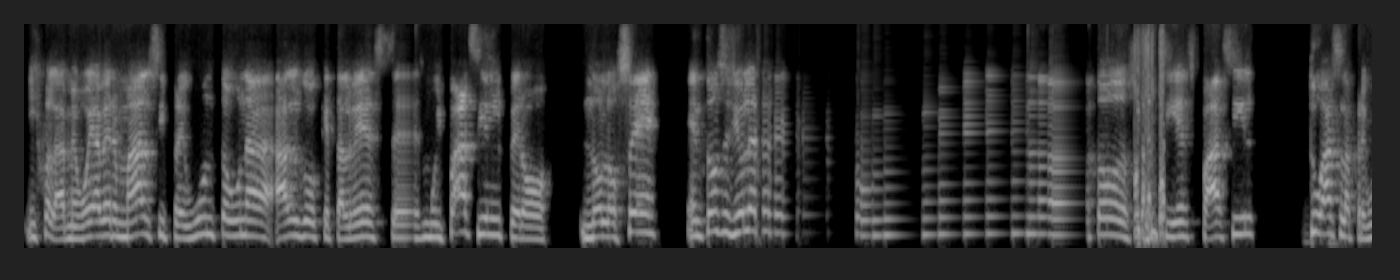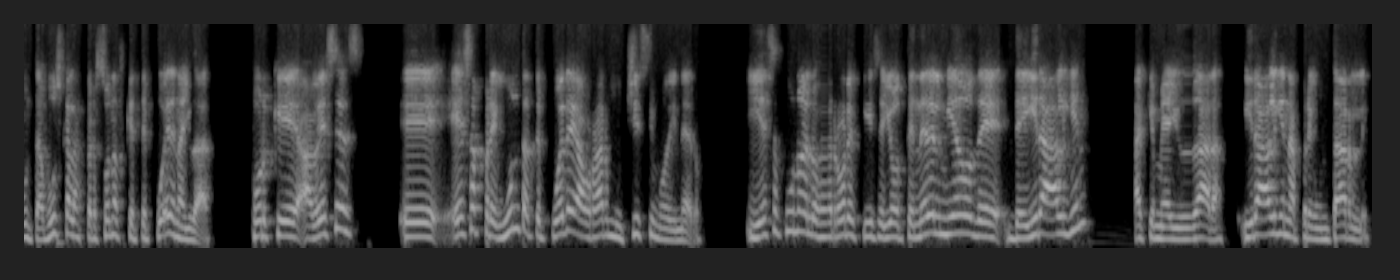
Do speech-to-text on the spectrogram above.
híjola, me voy a ver mal si pregunto una, algo que tal vez es muy fácil, pero no lo sé. Entonces yo le recomiendo todos, si es fácil, tú haz la pregunta, busca las personas que te pueden ayudar porque a veces eh, esa pregunta te puede ahorrar muchísimo dinero. Y ese fue uno de los errores que hice yo, tener el miedo de, ir a alguien a que me ayudara, ir a alguien a preguntarle.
